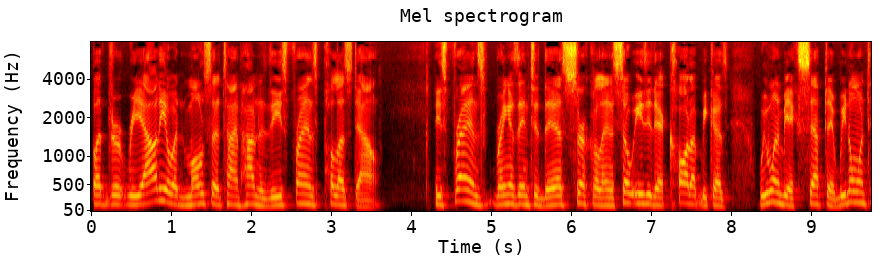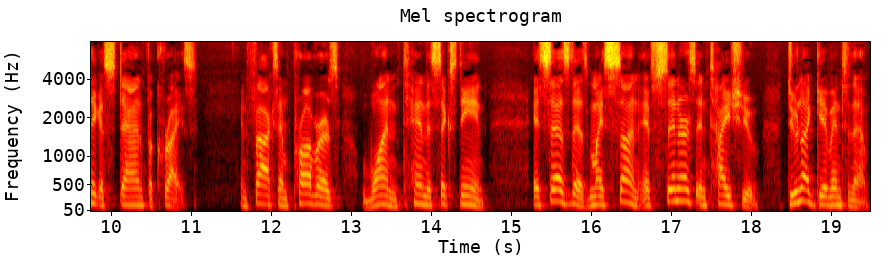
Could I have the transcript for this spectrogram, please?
But the reality of what most of the time happens is these friends pull us down. These friends bring us into their circle, and it's so easy get caught up because we want to be accepted. We don't want to take a stand for Christ. In fact, in Proverbs 1 10 to 16, it says this My son, if sinners entice you, do not give in to them.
